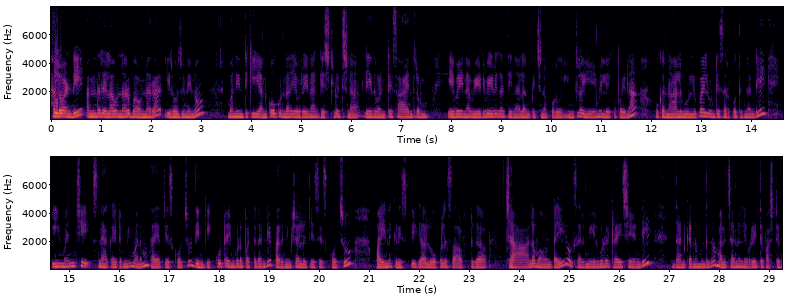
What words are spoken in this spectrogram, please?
హలో అండి అందరు ఎలా ఉన్నారు? బాగున్నారా? ఈరోజు నేను మన ఇంటికి అనుకోకుండా ఎవరైనా గెస్ట్లు వచ్చినా లేదు అంటే సాయంత్రం ఏవైనా వేడివేడిగా తినాలనిపించినప్పుడు ఇంట్లో ఏమీ లేకపోయినా ఒక నాలుగు ఉల్లిపాయలు ఉంటే సరిపోతుందండి. ఈ మంచి స్నాక్ ఐటెంని మనం తయారు చేసుకోవచ్చు. దీనికి ఎక్కువ టైం కూడా పట్టదండి. పది నిమిషాల్లో చేసేసుకోవచ్చు. పైన క్రిస్పీగా లోపల సాఫ్ట్గా చాలా బాగుంటాయి. ఒకసారి మీరు కూడా ట్రై చేయండి. దానికన్నా ముందుగా మన ఛానల్ ఎవరైతే ఫస్ట్ టైం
